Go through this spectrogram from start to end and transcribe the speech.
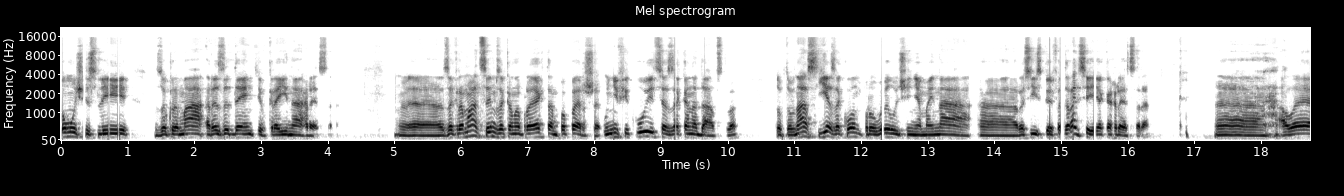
тому числі зокрема резидентів країни-агресора. Е, Зокрема, цим законопроектом, по-перше, уніфікується законодавство. Тобто, в нас є закон про вилучення майна е, Російської Федерації як агресора, Е, але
